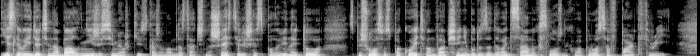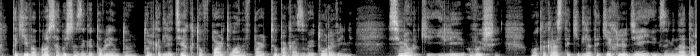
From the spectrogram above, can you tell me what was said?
Если вы идете на балл ниже семерки, скажем, вам достаточно 6 или 6,5, то спешу вас успокоить, вам вообще не будут задавать самых сложных вопросов Part 3. Такие вопросы обычно заготовлены только для тех, кто в Part 1 и в Part 2 показывает уровень семерки или выше. Вот как раз таки для таких людей экзаменатор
